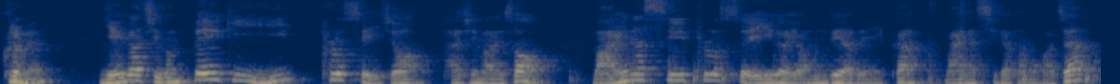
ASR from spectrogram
그러면 얘가 지금 빼기 2 플러스 a죠. 다시 말해서 마이너스 2 플러스 a가 0 돼야 되니까 마이너스 2가 넘어가자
